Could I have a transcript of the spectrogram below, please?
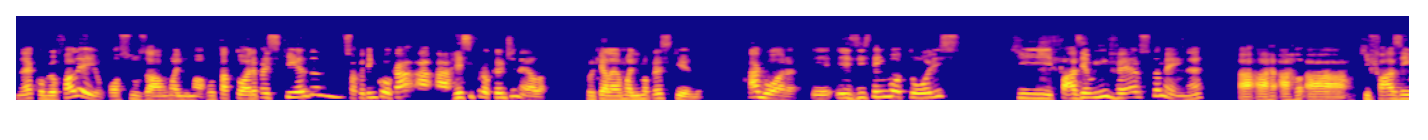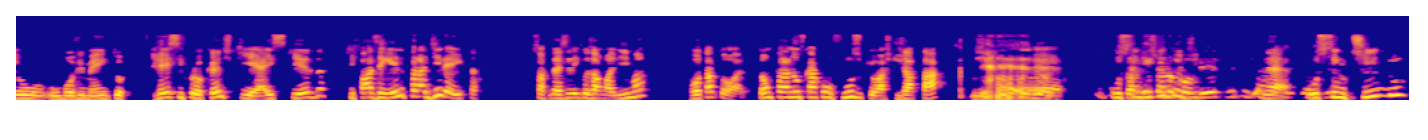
né? Como eu falei, eu posso usar uma lima rotatória para a esquerda, só que eu tenho que colocar a, a reciprocante nela, porque ela é uma lima para a esquerda. Agora, existem motores que fazem o inverso também, né? A, a, a, que fazem o, o, movimento reciprocante, que é a esquerda, que fazem ele para a direita. Só que daí você tem que usar uma lima rotatória. Então, para não ficar confuso, que eu acho que já está, é, o tá sentido tá de, começo, né, já, o sentido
